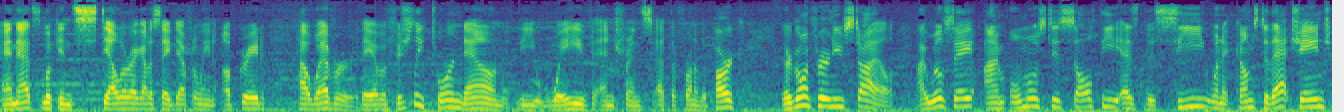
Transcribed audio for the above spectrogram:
and that's looking stellar i gotta say definitely an upgrade however they have officially torn down the wave entrance at the front of the park they're going for a new style. I will say I'm almost as salty as the sea when it comes to that change.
